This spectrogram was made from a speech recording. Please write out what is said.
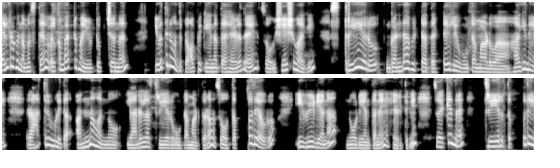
ಎಲ್ರಿಗೂ ನಮಸ್ತೆ. Welcome back to my YouTube channel ಇವತ್ತಿನ ಒಂದು ಟಾಪಿಕ್ ಏನಂತ ಹೇಳಿದ್ರೆ ಸೊ ವಿಶೇಷವಾಗಿ ಸ್ತ್ರೀಯರು ಗಂಡ ಬಿಟ್ಟ ತಟ್ಟೆಯಲ್ಲಿ ಊಟ ಮಾಡುವ ಹಾಗೆಯೇ ರಾತ್ರಿ ಉಳಿದ ಅನ್ನವನ್ನು ಯಾರೆಲ್ಲ ಸ್ತ್ರೀಯರು ಊಟ ಮಾಡ್ತಾರೋ ಸೊ ತಪ್ಪದೆ ಅವರು ಈ ವಿಡಿಯೋನ ನೋಡಿ ಅಂತಾನೆ ಹೇಳ್ತೀನಿ. ಸೊ ಯಾಕೆಂದ್ರೆ ಸ್ತ್ರೀಯರು ತಪ್ಪದೆ ಈ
